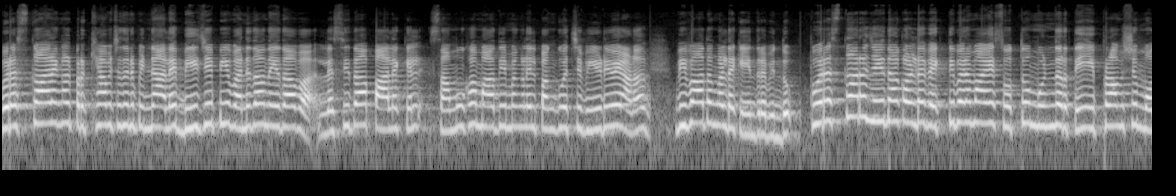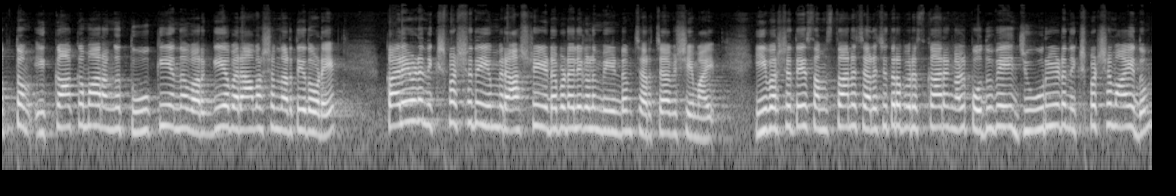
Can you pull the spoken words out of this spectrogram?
പുരസ്കാരങ്ങൾ പ്രഖ്യാപിച്ചതിന് പിന്നാലെ ബി ജെ പി വനിതാ നേതാവ് ലസിത പാലക്കൽ സമൂഹ മാധ്യമങ്ങളിൽ പങ്കുവച്ച വീഡിയോയാണ് വിവാദങ്ങളുടെ കേന്ദ്രബിന്ദു. പുരസ്കാര ജേതാക്കളുടെ വ്യക്തിപരമായ സ്വത്വം മുൻനിർത്തി ഇപ്രാവശ്യം മൊത്തം ഇക്കാക്കമാർ അങ്ങ് തൂക്കി എന്ന വർഗീയ പരാമർശം നടത്തിയതോടെ കലയുടെ നിഷ്പക്ഷതയും രാഷ്ട്രീയ ഇടപെടലുകളും വീണ്ടും ചർച്ചാ വിഷയമായി. ഈ വർഷത്തെ സംസ്ഥാന ചലച്ചിത്ര പുരസ്കാരങ്ങൾ പൊതുവെ ജൂറിയുടെ നിഷ്പക്ഷമായതും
